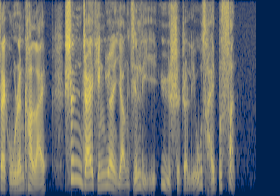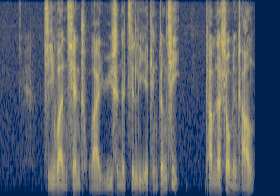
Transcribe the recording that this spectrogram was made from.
在古人看来，深宅庭院养锦鲤，预示着留财不散。集万千宠爱于一身的锦鲤也挺争气，它们的寿命长，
